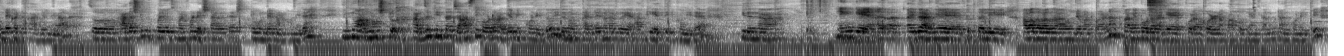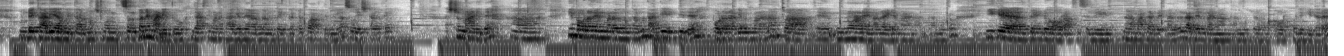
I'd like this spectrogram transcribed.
ಉಂಡೆ ಕಟ್ಟೋಕ್ಕಾಗಲಿಲ್ಲ ಸೊ ಆದಷ್ಟು ತುಪ್ಪ ಯೂಸ್ ಮಾಡ್ಕೊಂಡು ಎಷ್ಟಾಗುತ್ತೆ ಅಷ್ಟು ಉಂಡೆ ಮಾಡ್ಕೊಂಡಿದೆ ಇನ್ನೂ ಆಲ್ಮೋಸ್ಟ್ ಅರ್ಧಕ್ಕಿಂತ ಜಾಸ್ತಿ ಪೌಡರ್ ಹಾಗೆ ಮಿಕ್ಕೊಂಡಿದ್ದು. ಇದನ್ನ ಒಂದು ಕಂಟೈನರ್ಗೆ ಹಾಕಿ ಎತ್ತಿಟ್ಕೊಂಡಿದೆ. ಇದನ್ನ ಹೆಂಗೆ ಇದು ಹಂಗೆ ತುಪ್ಪದಲ್ಲಿ ಅವಾಗವಾಗ ಉಂಡೆ ಮಾಡ್ಕೊಳ್ಳೋಣ. ತಾನೇ ಕೊಡೋ ಹಾಗೆ ಕೊಡೋಣ ಪಾಪಗೆ ಅಂತ ಅಂದ್ಬಿಟ್ಟು ಅನ್ಕೊಂಡಿದ್ವಿ. ಉಂಡೆ ಖಾಲಿ ಆಗೋಯ್ತು. ಆಲ್ಮೋಸ್ಟ್ ಒಂದು ಸ್ವಲ್ಪನೇ ಮಾಡಿದ್ದು. ಜಾಸ್ತಿ ಮಾಡೋಕ್ಕಾಗೇ ನನ್ನ ಕೈ ಕಟ್ಟಕ್ಕೂ ಆಗ್ತಿರಲಿಲ್ಲ. ಸೊ ಎಷ್ಟಾಗುತ್ತೆ? ಅಷ್ಟು ಮಾಡಿದೆ. ಈ ಪೌಡರ್ ಏನು ಮಾಡೋದು ಅಂತ ಅಂದ್ಬಿಟ್ಟು ಹಾಗೆ ಇಟ್ಟಿದೆ. ಪೌಡರ್ ಆಗಿ ಯೂಸ್ ಮಾಡೋಣ ಅಥವಾ ನೋಡೋಣ ಏನಾದ್ರು ಐಡಿಯಾ ಮಾಡೋಣ ಅಂತ ಅಂದ್ಬಿಟ್ಟು ಈಗ ಹಸ್ಬೆಂಡು ಅವ್ರ ಆಫೀಸಲ್ಲಿ ಮಾತಾಡಬೇಕಾದ್ರೆ ರಾಜೇಂದ್ರ ಅಂತ ಅಂದ್ಬಿಟ್ಟು ಅವ್ರು ಕೊಲಿಗಿದ್ದಾರೆ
